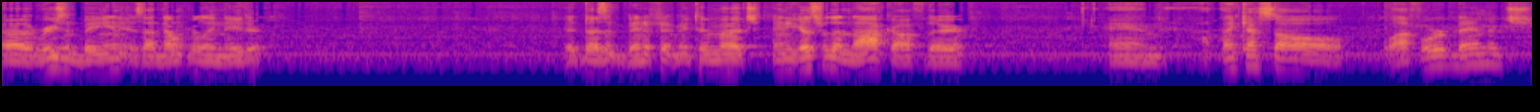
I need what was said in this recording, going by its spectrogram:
Uh, reason being is I don't really need it. It doesn't benefit me too much. And he goes for the knockoff there. And I think I saw life orb damage.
